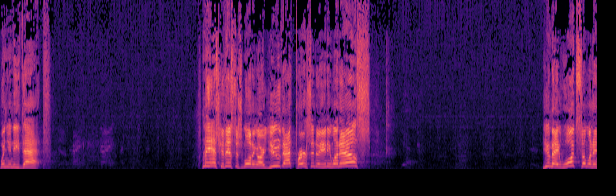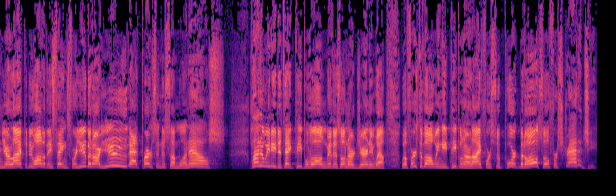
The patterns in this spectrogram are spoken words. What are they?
when you need that? Let me ask you this this morning are you that person to anyone else? You may want someone in your life to do all of these things for you, but are you that person to someone else? Why do we need to take people along with us on our journey? Well, well, first of all, we need people in our life for support, but also for strategy.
